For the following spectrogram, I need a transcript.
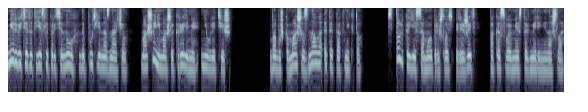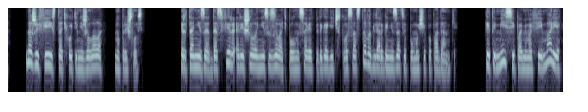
Мир ведь этот, если притянул, да путь ей назначил, машине машей крыльями не улетишь. Бабушка Маша знала это как никто. Столько ей самой пришлось пережить, пока свое место в мире не нашла. Даже феей стать хоть и не желала, но пришлось. Эртаниза Дасфер решила не созывать полный совет педагогического состава для организации помощи попаданке. К этой миссии, помимо феи Марии,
